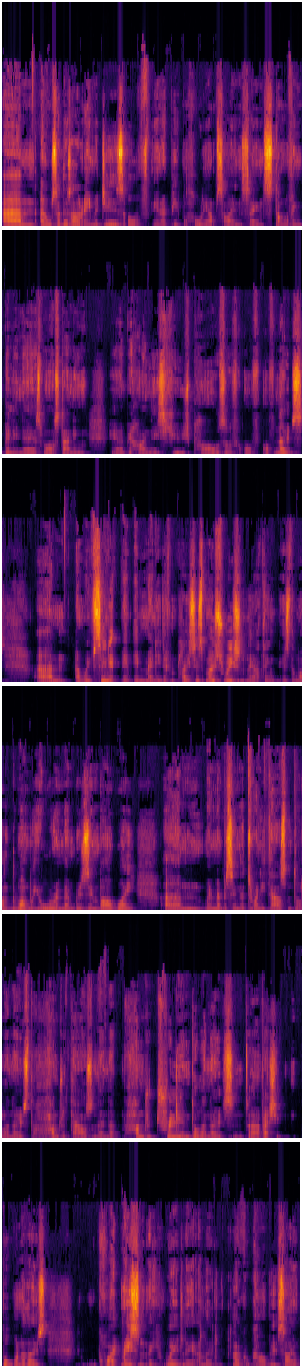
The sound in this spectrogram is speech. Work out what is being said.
Um, and also there's other images of, you know, people holding up signs saying starving billionaires while standing, you know, behind these huge piles of, of, of notes. Um, and we've seen it in, in, many different places. Most recently, I think, is the one the one we all remember is Zimbabwe. Um, we remember seeing the twenty thousand dollar notes, the hundred thousand, then the hundred trillion dollar notes, and uh, I've actually bought one of those quite recently, weirdly, at a local, local car boot sale.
